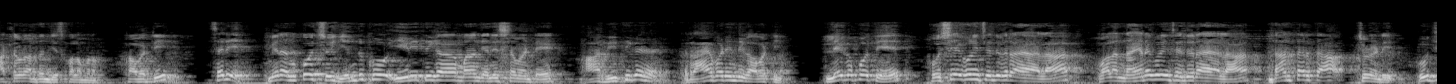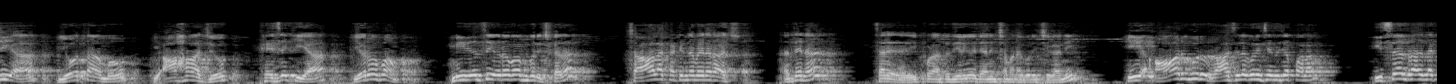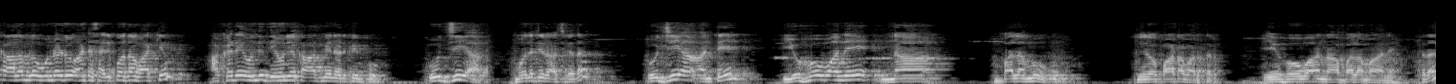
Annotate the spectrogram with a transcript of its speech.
అట్లా కూడా అర్థం చేసుకోవాలి మనం. కాబట్టి సరే మీరు అనుకోవచ్చు ఎందుకు ఈ రీతిగా మనం ధ్యానిస్తామంటే ఆ రీతిగా రాయబడింది కాబట్టి. లేకపోతే హుషే గురించి ఎందుకు రాయాలా? వాళ్ళ నయన గురించి ఎందుకు రాయాలా? దాని తర్వాత చూడండి. Uzziah Jotham Ahaz Hezekiah Jeroboam. మీకు తెలుసు యరోబాం గురించి కదా? చాలా కఠినమైన రాజు. అంతేనా? సరే ఇప్పుడు అంత దీర్ఘంగా ధ్యానించామన్న మన గురించి కానీ. ఈ ఆరుగురు రాజుల గురించి ఎందుకు చెప్పాలా? ఇస్రాయల్ రాజుల కాలంలో ఉన్నాడు అంటే సరిపోదా వాక్యం? అక్కడే ఉంది దేవుని యొక్క ఆత్మీయ నడిపింపు. ఉజ్జియా మొదటి రాజు కదా? ఉజ్జియా అంటే యహోవానే నా బలము. మీరు పాట పాడతారు. యహోవా నా బలమా అనే. కదా?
